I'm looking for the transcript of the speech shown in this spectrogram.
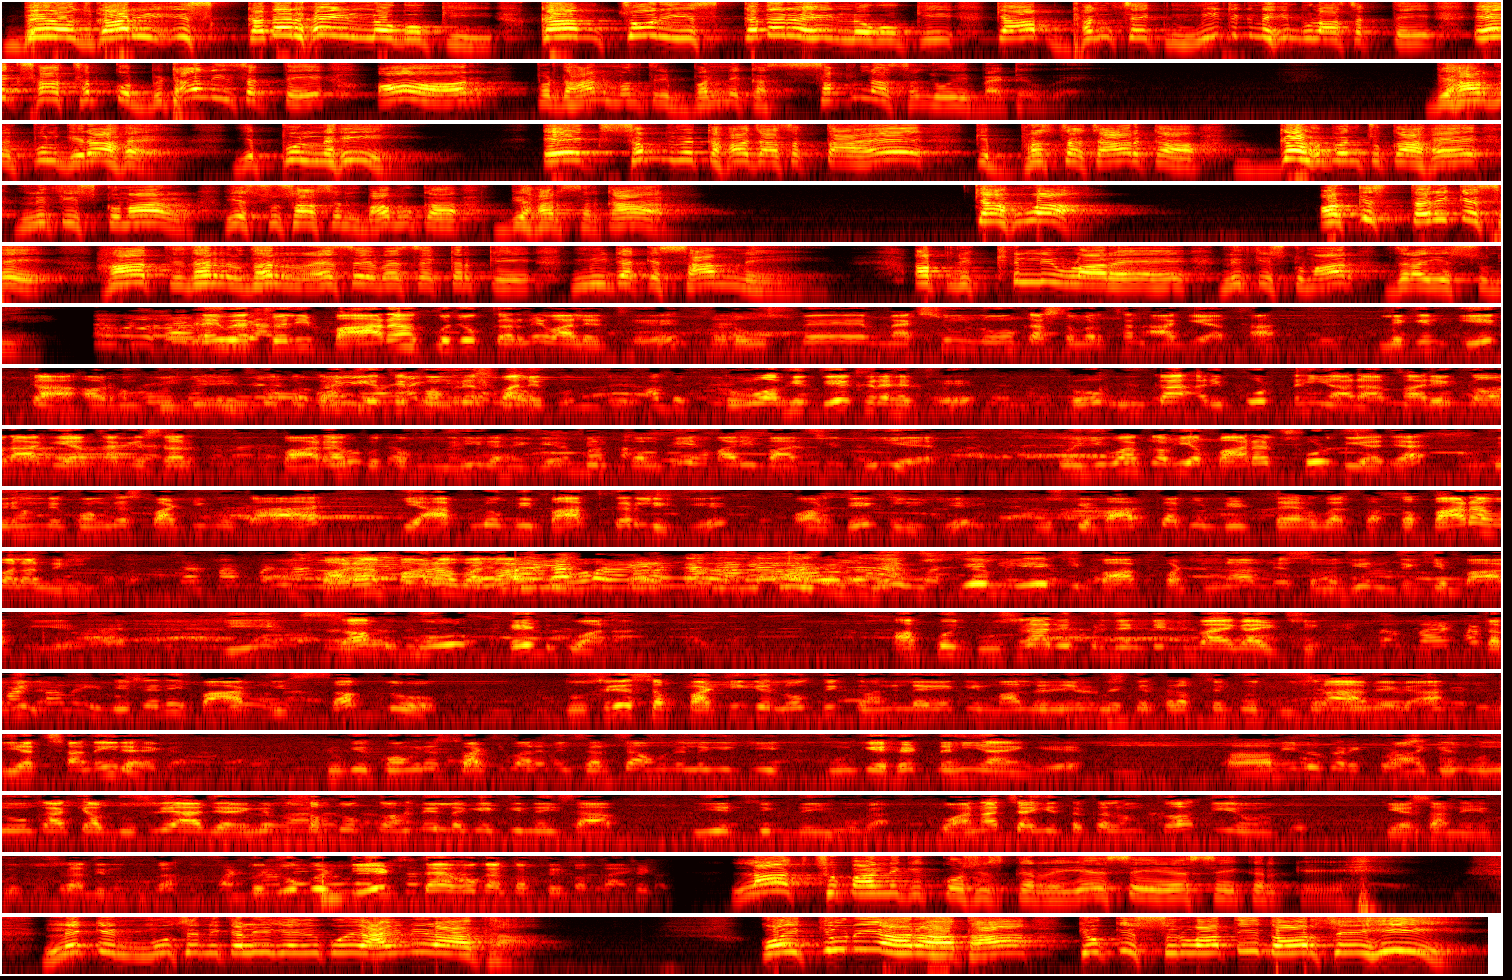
बेरोजगारी इस कदर है इन लोगों की, काम चोरी इस कदर है इन लोगों की कि आप ढंग से एक मीटिंग नहीं बुला सकते, एक साथ सबको बिठा नहीं सकते, और प्रधानमंत्री बनने का सपना संजोए बैठे हुए हैं। बिहार में पुल गिरा है, ये पुल नहीं, एक शब्द में कहा जा सकता है कि भ्रष्टाचार का गढ़ बन चुका है नीतीश कुमार, ये सुशासन बाबू का बिहार सरकार। क्या हुआ? और किस तरीके से हाथ इधर उधर ऐसे वैसे करके मीडिया के सामने अपनी खिल्ली उड़ा रहे हैं, नीतीश कुमार, जरा ये सुनिए। नहीं, वो एक्चुअली बारह को जो करने वाले थे तो उसमें मैक्सिमम लोगों का समर्थन आ गया था। लेकिन एक का, और हम इनको तो कर दिए थे कांग्रेस वाले को तो वो अभी देख रहे थे तो उनका रिपोर्ट नहीं आ रहा था। एक का और आ गया था कि, सर, बारह को तो हम नहीं रहेंगे। फिर कल भी हमारी बातचीत हुई है। तो युवा को अभी अब बारह छोड़ दिया जाए, फिर हमने कांग्रेस पार्टी को कहा है कि आप लोग भी बात कर लीजिए और देख लीजिए, उसके बाद का जो डेट तय होगा तब तो बारह वाला नहीं होगा। बारह बारह वाला उसके लिए कि बात पटना में समझिए, देखिए बात ये है कि सबको हेड को आना है। अब कोई दूसरा रिप्रेजेंटेटिव आएगा, ये ठीक नहीं। तभी ना। इसलिए नहीं, बाकी सब लोग दूसरे सब पार्टी के लोग भी कहने लगे कि मान लीजिए उसके तरफ़ से कोई दूसरा आवेगा ये अच्छा नहीं रहेगा। क्योंकि कांग्रेस पार्टी बारे में चर्चा होने लगी कि उनके हेड नहीं आएँगे। आ, हाँ, कि उन लोगों का क्या दूसरे आ जाएँगे तो सब लोग कहने लगे कि नहीं साहब ये ठीक नहीं होगा। तो आना चाहिए तो कल हम कह दिए उनको कि ऐसा नहीं कोई दूसरा दिन होगा। तो जो कोई डेट तय होगा तब फिर बताए लाख छुपाने की कोशिश कर रही है ऐसे ऐसे करके। लेकिन मुँह से निकल ही गया कि कोई आ ही नहीं रहा था। कोई क्यों नहीं आ रहा था? क्योंकि शुरुआती दौर से ही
